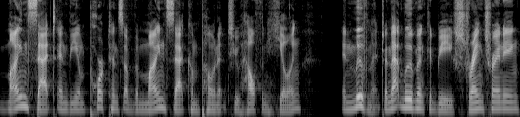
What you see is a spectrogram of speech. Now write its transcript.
mindset, and the importance of the mindset component to health and healing, and movement. And that movement could be strength training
